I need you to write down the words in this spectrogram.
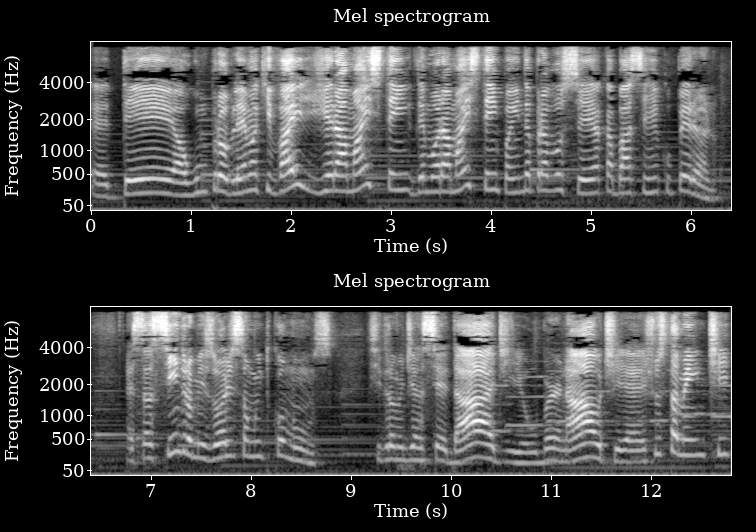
é, ter algum problema que vai gerar mais tempo, demorar mais tempo ainda para você acabar se recuperando. Essas síndromes hoje são muito comuns. Síndrome de ansiedade, o burnout, é justamente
